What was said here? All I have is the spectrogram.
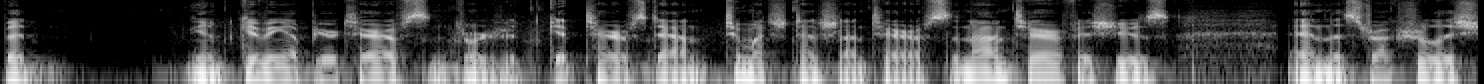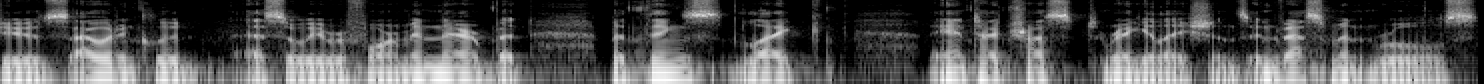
but you know, giving up your tariffs in order to get tariffs down. Too much attention on tariffs. The non-tariff issues and the structural issues. I would include SOE reform in there, but but things like antitrust regulations, investment rules,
